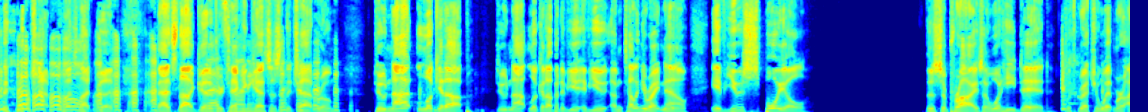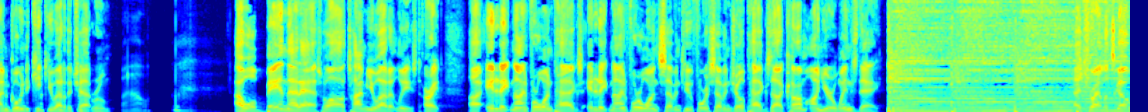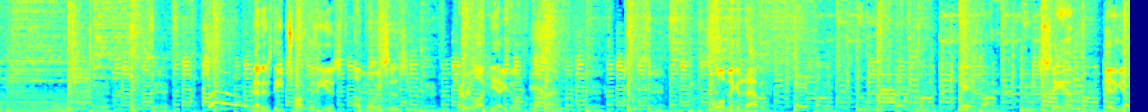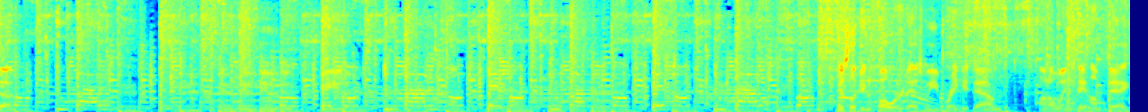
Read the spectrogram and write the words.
room. That's not good. That's not good if That's they're taking funny. guesses in the chat room. Do not look it up. Do not look it up. And if you if you I'm telling you right now, if you spoil the surprise of what he did with Gretchen Whitmer, I'm going to kick you out of the chat room. Wow. I will ban that ass. Well, I'll time you out at least. All right. Uh, 888-941-PAGS, 888-941-7247, joepags.com on your Wednesday. That's right. Let's go. That is the chocolatiest of voices. Carrie Lockie, how you doing? Yeah. Hello, making it happen. Sam, getting it done. Looking forward as we break it down on a Wednesday hump day.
